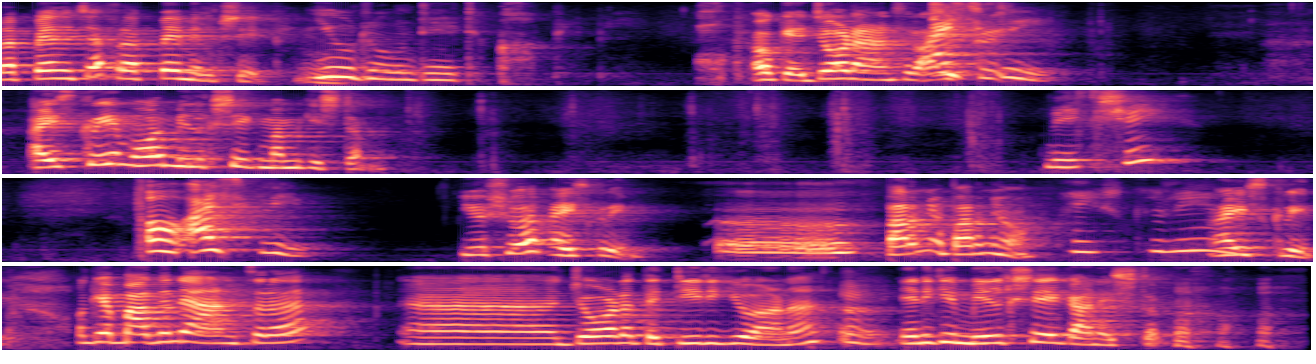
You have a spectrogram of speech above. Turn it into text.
ഫ്രപ്പെ എന്ന് വെച്ചാൽ frappe milk shake you don't dare to copy okay ജോഡ് answer ice cream ice cream or milk shake മമ്മിക്ക് ഇഷ്ടം? Milk shake oh ice cream you sure ice cream Uh, പറഞ്ഞോ പറഞ്ഞോ? ice ഐസ്ക്രീം ഓക്കെ അപ്പൊ അതിന്റെ ആൻസർ ജോടെ തെറ്റിയിരിക്കുവാണ്. എനിക്ക് മിൽക്ക് ഷേക്ക് ആണ് ഇഷ്ടം.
